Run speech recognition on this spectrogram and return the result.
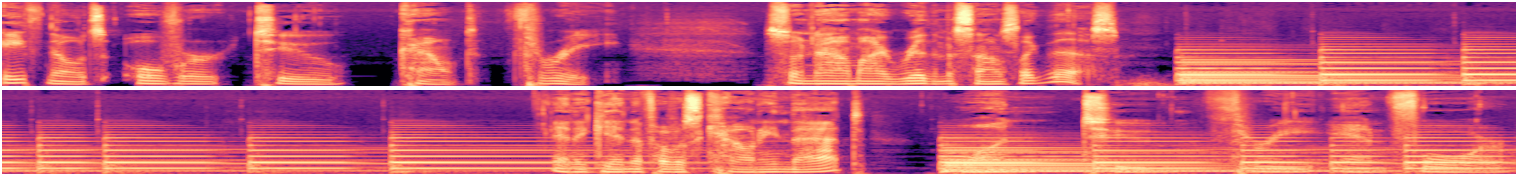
eighth notes over to count three. So now my rhythm sounds like this. And again, if I was counting that, one, two, three, and four,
